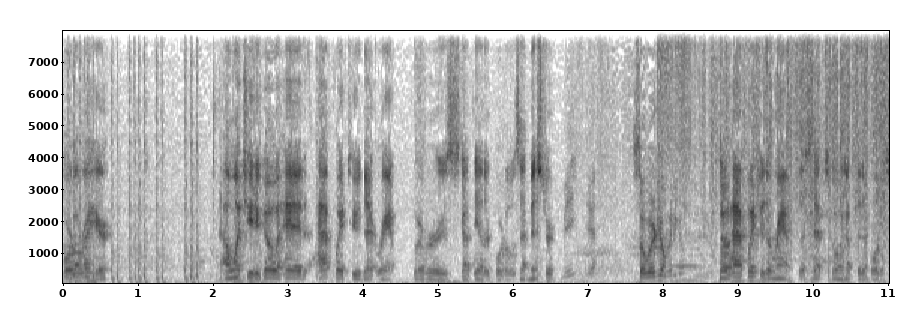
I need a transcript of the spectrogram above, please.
portal right here. I want you to go ahead halfway to that ramp. Whoever's got the other portal, is that Mister? Me? Yeah. So where do you want me to go? Go halfway to the ramp, the steps going up to the portals.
